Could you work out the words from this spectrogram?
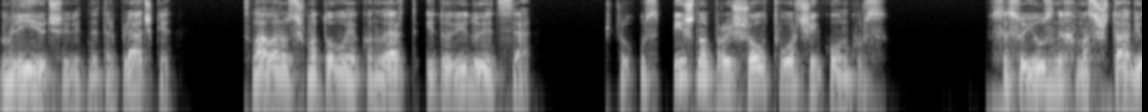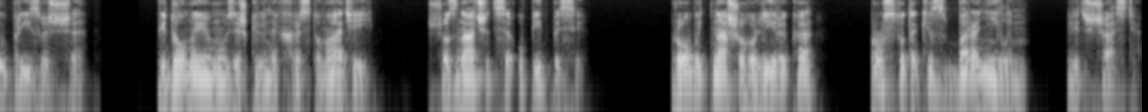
Мліючи від нетерплячки, слава розшматовує конверт і довідується, що успішно пройшов творчий конкурс. Всесоюзних масштабів прізвище, відоме йому зі шкільних хрестоматій, що значиться у підписі, робить нашого лірика просто таки збаранілим від щастя.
